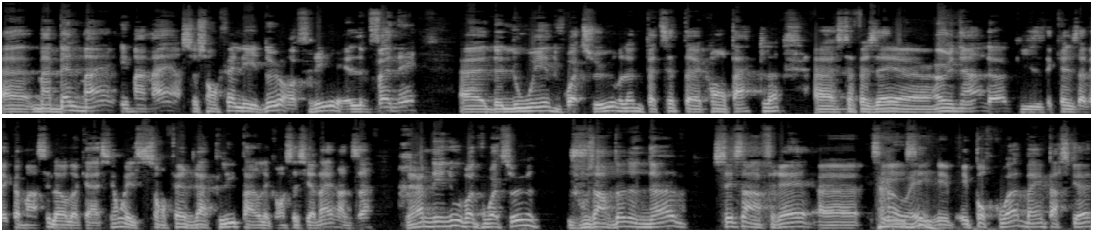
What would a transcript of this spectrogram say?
Ma belle-mère et ma mère se sont fait les deux offrir. Elles venaient euh, de louer une voiture, là, une petite euh, compacte. Là. Euh, ça faisait euh, un an là qu'ils- qu'elles avaient commencé leur location. Elles se sont fait rappeler par le concessionnaire en disant ramenez-nous votre voiture, je vous en redonne une neuve. C'est sans frais. Euh, c'est- Ah oui. c'est- et, et pourquoi? Ben parce que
